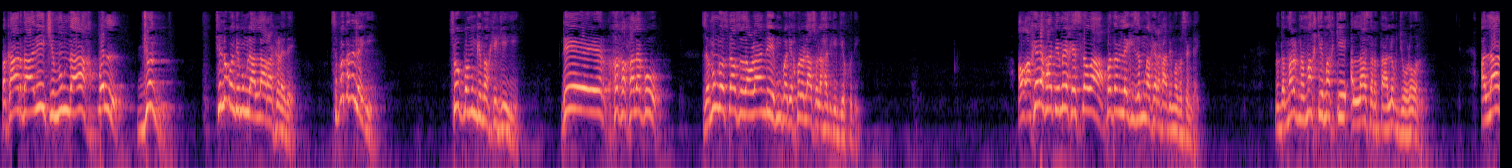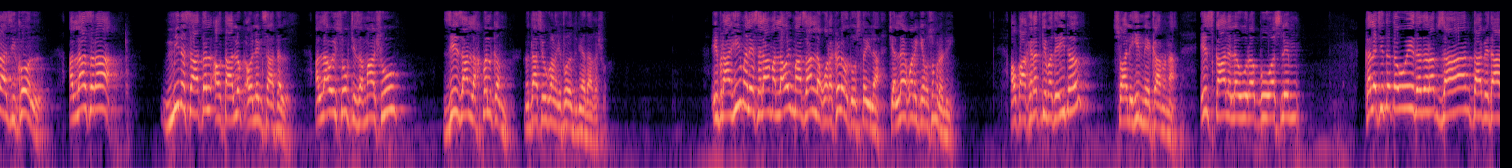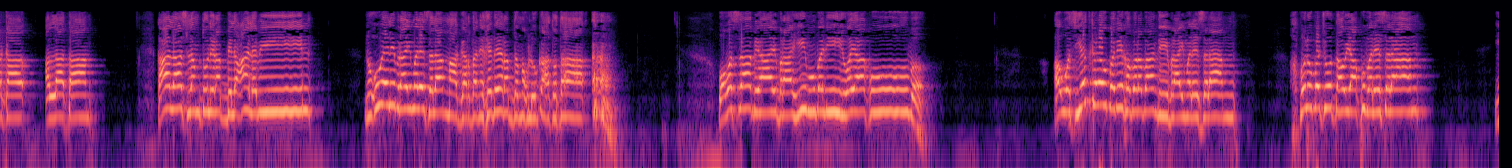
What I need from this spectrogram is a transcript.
پکار داری چې مونږه خپل جون چې لوګون دې مونږ له الله را کړې دي سپته نه لګي څوک به مونږه مخکې کیږي ډېر خخ خلکو زمونږ استاد سو وړاندې مونږ په خپل الله سره حد کې خودي او اخره خاتمه خسته وا پتن لګي زمونږ اخره خاتمه بسنګي نو د مرګ نه مخکې مخکې الله سره تعلق جوړول الله راضی کول الله سره مین ساتل او تعلق او لنګ ساتل الله وی څوک چې زما شو زی ځان لخپل کم نو دا څه وګڼه چې ټول دنیا دا غشو ابراهيم عليه السلام الله وي ما ځان له غره کړو دوستۍ لا چې الله غره کې وسمره لوي او په آخرت کې بدایي د صالحین نیکانو نه اس قال له رب اسلم کله چې د توې د رب ځان تابعدار کا الله تعالی قال اسلمت لرب العالمین نو اویل ابراهيم عليه السلام ما گردن خده رب د مخلوقات تا ووصى بها ابراهيم بنيه ويعقوب او وصیت کړو په دې خبره باندې ابراهيم عليه السلام خپل بچو تاو یعقوب علی السلام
